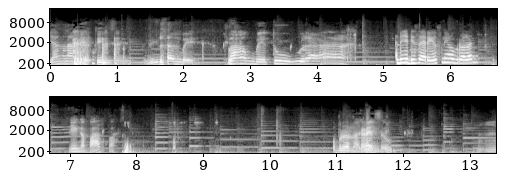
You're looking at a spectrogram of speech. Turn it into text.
yang lambe Netizen di lambe lambe turah. Ada jadi serius nih obrolan Ya nggak apa-apa. obrolan aja Keren tuh. Mm-mm.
